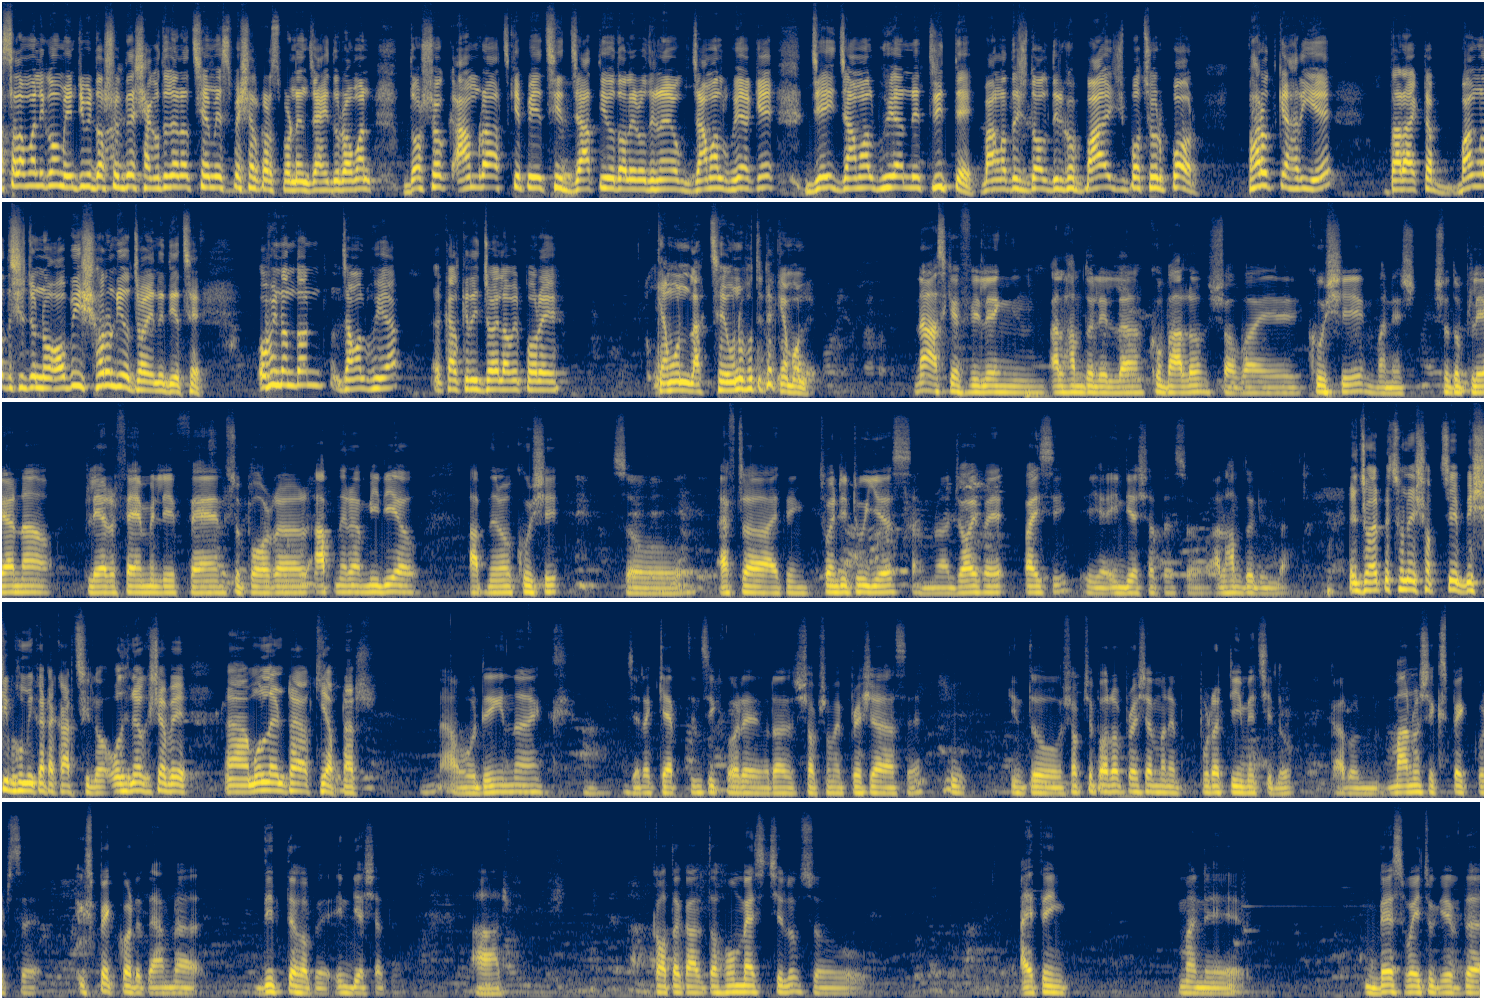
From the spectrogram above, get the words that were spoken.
আসসালামু আলাইকুম এনটিভির দর্শকদের স্বাগত জানাচ্ছি আমি স্পেশাল করেসপন্ডেন্ট জাহিদুর রহমান। দর্শক, আমরা আজকে পেয়েছি জাতীয় দলের অধিনায়ক জামাল ভুঁইয়াকে। যেই জামাল ভুঁইয়ার নেতৃত্বে বাংলাদেশ দল দীর্ঘ বাইশ বছর পর ভারতকে হারিয়ে তারা একটা বাংলাদেশের জন্য অবিস্মরণীয় জয় এনে দিয়েছে। অভিনন্দন জামাল ভুঁইয়া, কালকের এই জয়লাভের পরে কেমন লাগছে, অনুভূতিটা কেমন? না আজকে ফিলিং আলহামদুলিল্লাহ খুব ভালো। সবাই খুশি মানে শুধু প্লেয়ার না প্লেয়ার ফ্যামিলি ফ্যান সুপোর্টার আপনারা মিডিয়াও আপনারাও খুশি। So after I think twenty two years আমরা জয় পাইছি ইন্ডিয়ার সাথে। সো আলহামদুলিল্লাহ। এই জয়ের পেছনে সবচেয়ে বেশি ভূমিকাটা কার ছিল? অধিনায়ক হিসাবে মূল্যায়নটা কি আপনার? না না যেটা ক্যাপ্টেন্সি করে ওরা সবসময় প্রেশার আছে। কিন্তু সবচেয়ে বড় প্রেশার মানে পুরো টিমে ছিল। কারণ মানুষ এক্সপেক্ট করছে এক্সপেক্ট করে যে আমরা জিততে হবে ইন্ডিয়ার সাথে। আর গতকাল তো হোম ম্যাচ ছিল সো আই থিঙ্ক মানে best way to give the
